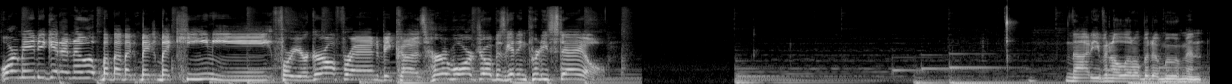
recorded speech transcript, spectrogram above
Or maybe get a new bikini for your girlfriend because her wardrobe is getting pretty stale. Not even a little bit of movement.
